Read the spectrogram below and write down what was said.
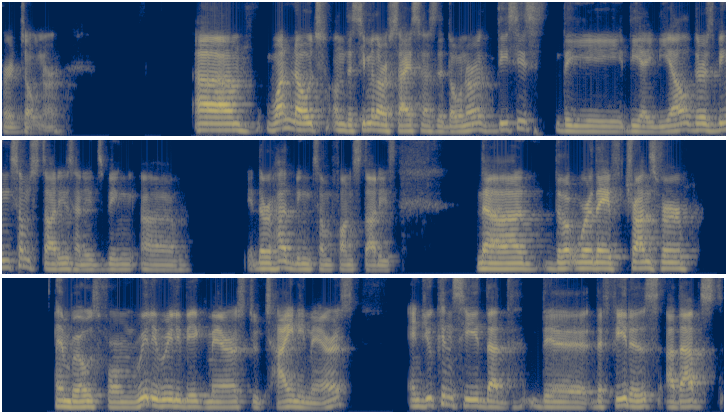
per donor. Um, one note on the similar size as the donor, this is the, the ideal. There's been some studies and it's been uh, there had been some fun studies now the, where they've transferred embryos from really really big mares to tiny mares and you can see that the the fetus adapts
